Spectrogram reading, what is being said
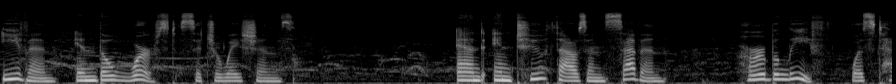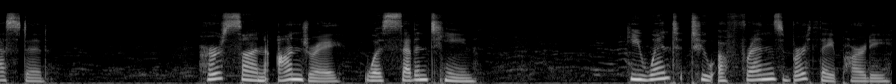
even in the worst situations. And in 2007, her belief was tested. Her son Andre was 17. He went to a friend's birthday party.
